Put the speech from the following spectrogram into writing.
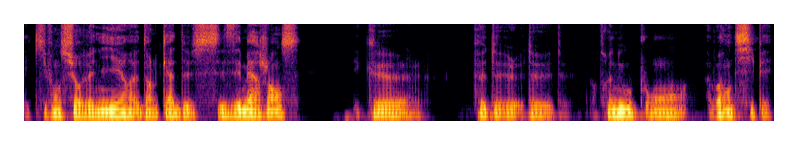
et qui vont survenir dans le cadre de ces émergences et que peu d'entre de, de, nous pourront avoir anticipé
